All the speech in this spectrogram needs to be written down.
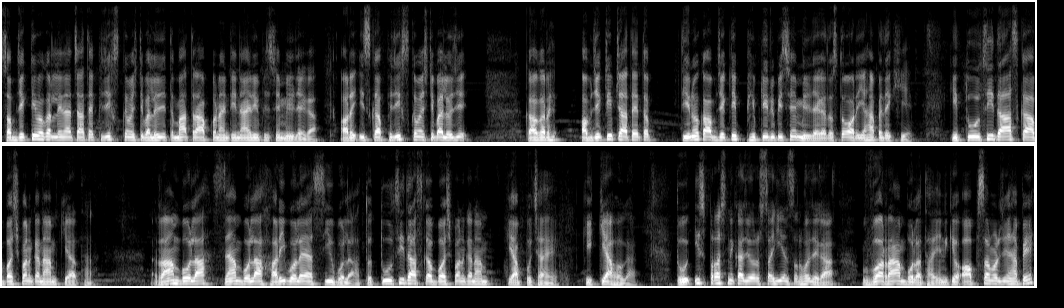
सब्जेक्टिव अगर लेना चाहते हैं फिजिक्स केमिस्ट्री बायोलॉजी तो मात्र आपको नाइन्टी नाइन रुपीज़ में मिल जाएगा। और इसका फिजिक्स केमिस्ट्री बायोलॉजी का अगर ऑब्जेक्टिव चाहते हैं तो तीनों का ऑब्जेक्टिव फिफ्टी रुपीज़ में मिल जाएगा दोस्तों। और यहाँ पर देखिए कि तुलसीदास का बचपन का नाम क्या था? राम बोला, श्याम बोला, हरि बोला या शिव बोला? तो तुलसीदास का बचपन का नाम क्या पूछा है कि क्या होगा? तो इस प्रश्न का जो सही आंसर हो जाएगा, वह राम बोला था। यानी कि ऑप्शन नंबर जो यहाँ पे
